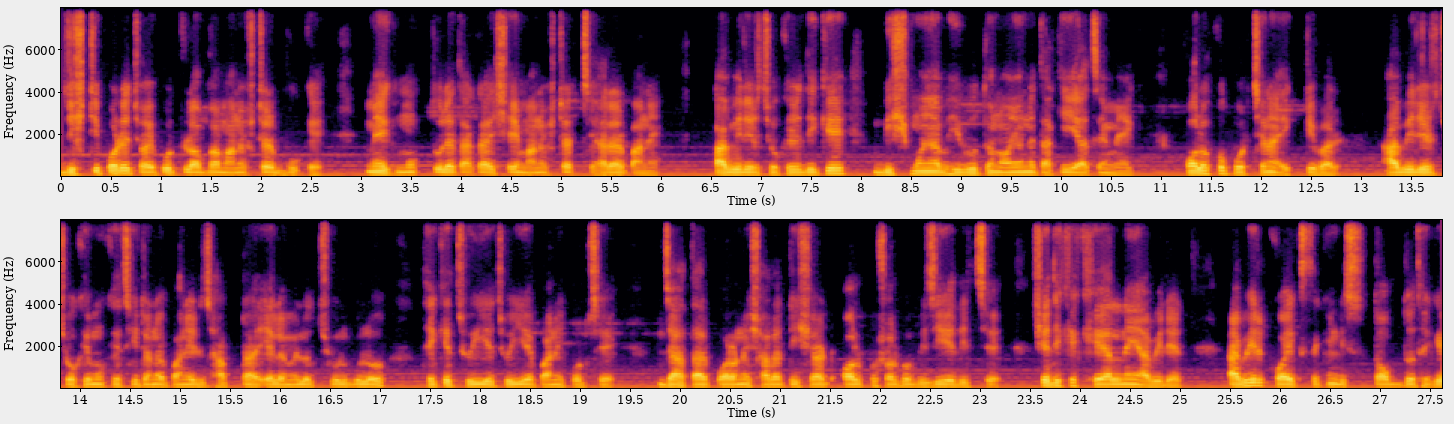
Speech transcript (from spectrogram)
দৃষ্টি পড়ে ছয় ফুট লম্বা মানুষটার বুকে। মেঘ মুখ তুলে তাকায় সেই মানুষটার চেহারার পানে। আবিরের চোখের দিকে বিস্ময়াভিভূত নয়নে তাকিয়ে আছে মেঘ। পলকও পড়ছে না একটিবার। আবিরের চোখে মুখে ছিটানো পানির ঝাপটা, এলোমেলো চুলগুলো থেকে ছুঁইয়ে ছুঁইয়ে পানি পড়ছে, যা তার পরনে সাদা টি শার্ট অল্প স্বল্প ভিজিয়ে দিচ্ছে। সেদিকে খেয়াল নেই আবিরের। আবির কয়েক সেকেন্ড স্তব্ধ থেকে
